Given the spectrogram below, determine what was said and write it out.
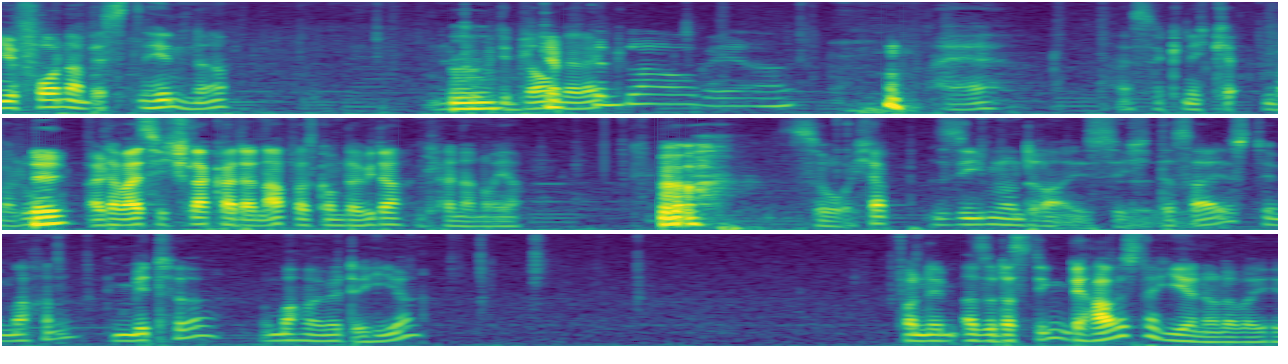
hier vorne am besten hin, ne? Nimm die blauen mehr Captain weg. Blaubeer. Hä? Heißt der nicht Captain Baloo? Alter, weiß ich, schlag gerade dann ab, was kommt da wieder? Ein kleiner neuer. Ja. So, ich habe 37. Das heißt, wir machen Mitte. Wo machen wir Mitte hier? Von dem, also das Ding, der Harvester hier, ne, oder wie?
